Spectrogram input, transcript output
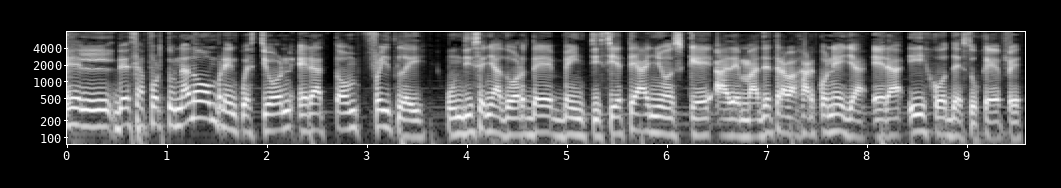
El desafortunado hombre en cuestión era Tom Friedley, un diseñador de 27 años que además de trabajar con ella era hijo de su jefe.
